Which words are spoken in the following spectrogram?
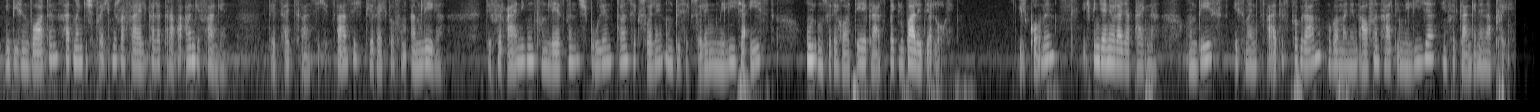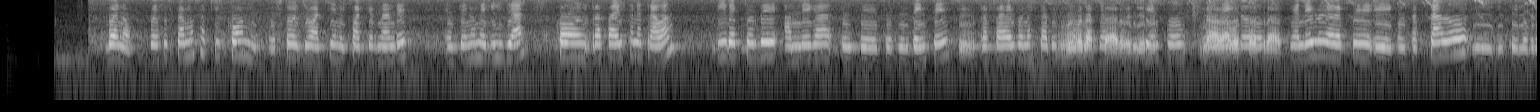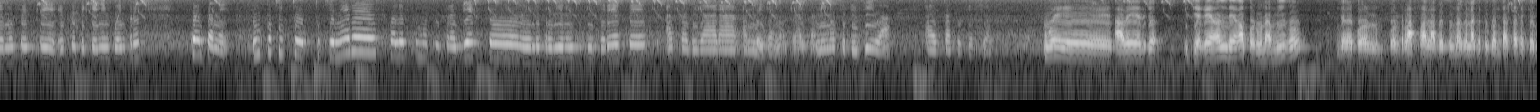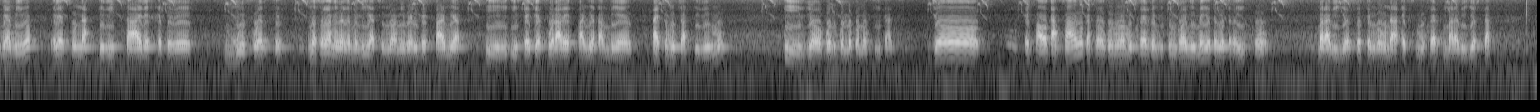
Mit diesen Worten hat mein Gespräch mit Rafael Calatrava angefangen, der seit 2020 Direktor von Amlega, der Vereinigung von Lesben, Schwulen, Transsexuellen und Bisexuellen in Melilla ist und unsere heutige Gast bei Globale Dialoge. Willkommen, ich bin Jenny Olaya Paigner und dies ist mein zweites Programm über meinen Aufenthalt in Melilla im vergangenen April. Bueno, pues estamos aquí con, estoy yo aquí en el Parque Hernández, en pleno Melilla, con Rafael Calatrava, director de Amlega desde 2020. Sí. Rafael, buenas tardes, Muy muchas buenas gracias tardes, por tu Jenny. tiempo. Nada, a vosotras. me alegro de haberte eh, contactado y, y que logremos este, este pequeño encuentro. Cuéntame un poquito, ¿tú quién eres? ¿Cuál es como tu trayecto? ¿De dónde provienen tus intereses? Hasta llegar a Amlega, ¿no? O sea, el camino que te lleva a esta asociación. Pues, a ver, yo llegué a Lega por un amigo, por, por Rafa, la persona con la que tú contactas, que es mi amigo. Él es un activista LGTB muy fuerte, no solo a nivel de Melilla, sino a nivel de España. Y, y sé que fuera de España también ha hecho mucho activismo. Y yo, bueno, pues lo conocí y tal. Yo he estado casado, casado con una mujer, 25 años y medio, tengo tres hijos maravillosos, tengo una ex mujer maravillosa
